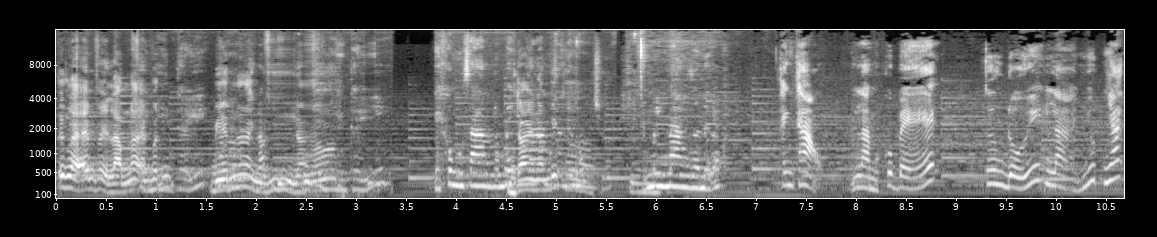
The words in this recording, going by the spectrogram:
tức là em phải làm là em vẫn thấy biến nó thành nó nhìn nó. nhìn thấy cái không gian nó mênh mang dynamic ra nữa. hơn chứ Nó mênh mang ra nữa. Thanh Thảo là một cô bé tương đối là nhút nhát.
